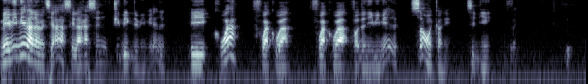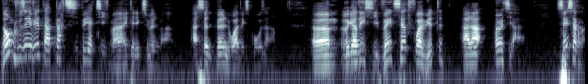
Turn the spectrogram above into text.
Mais 8000 à la 1 tiers, c'est la racine cubique de 8000. Et quoi fois quoi fois quoi va donner 8000? Ça, on le connaît. C'est bien donc, je vous invite à participer activement, intellectuellement, à cette belle loi d'exposant. Euh, regardez ici, 27 fois 8 à la 1 tiers. Sincèrement,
